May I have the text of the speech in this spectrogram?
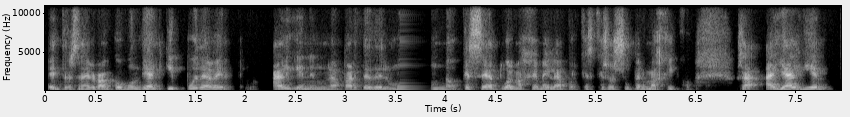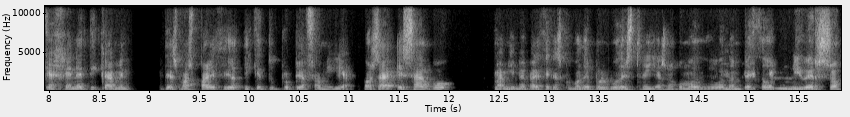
entras en el Banco Mundial y puede haber alguien en una parte del mundo que sea tu alma gemela, porque es que eso es súper mágico. O sea, hay alguien que genéticamente es más parecido a ti que tu propia familia. O sea, es algo a mí me parece que es como de polvo de estrellas, ¿no? Como cuando empezó el universo,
